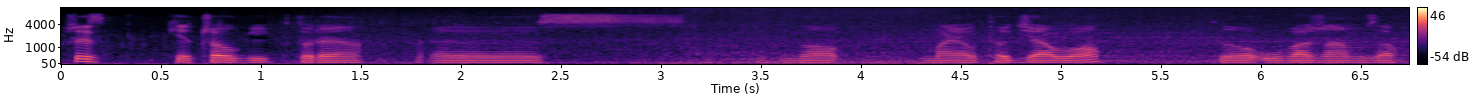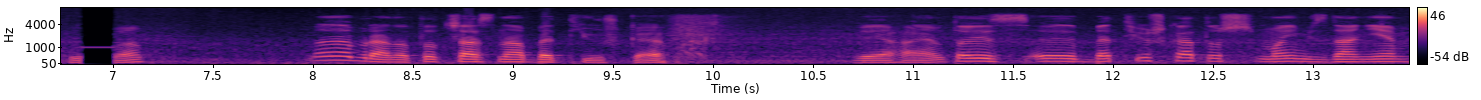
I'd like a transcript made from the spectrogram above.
Wszystkie czołgi, które s, no, mają to działo, to uważam za chujowe. No dobra, no to czas na Betiuszkę. Wyjechałem. To jest e, Betiuszka, to moim zdaniem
